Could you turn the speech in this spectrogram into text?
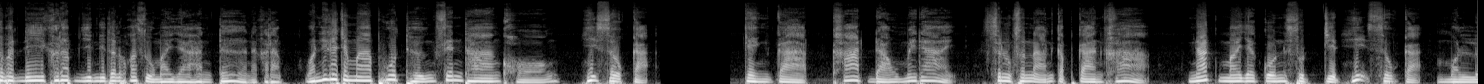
สวัสดีครับยินดีต้อนรับเข้าสู่มายาฮันเตอร์นะครับ วันนี้เราจะมาพูดถึงเส้นทางของฮิโซกะ เก่งกาจคาดเดาไม่ได้ สนุกสนานกับการฆ่า นักมายากลสุดจิตฮิโซกะมอลโล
